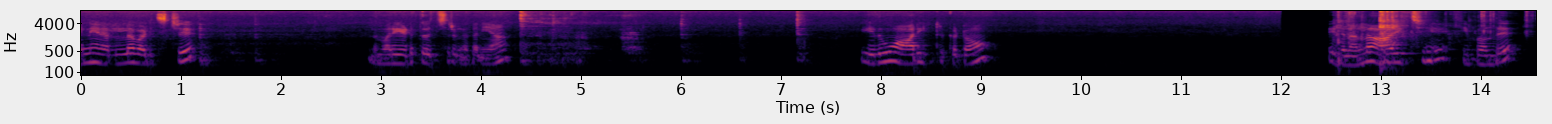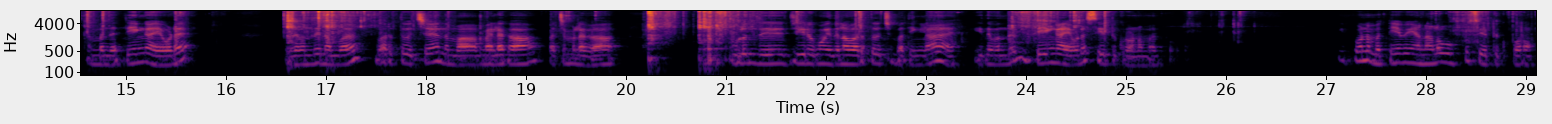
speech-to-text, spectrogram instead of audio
எண்ணெயை நல்லா வடிச்சிட்டு இந்த மாதிரி எடுத்து வச்சுருங்க தனியாக எதுவும் ஆறிட்டு இருக்கட்டும். இது நல்லா ஆறிடுச்சு. இப்போ வந்து நம்ம இந்த தேங்காயோட இதை வந்து நம்ம வறுத்து வச்ச இந்த ம மிளகா பச்சை மிளகாய் உளுந்து ஜீரகம் இதெல்லாம் வறுத்து வச்சு பார்த்திங்களா இதை வந்து தேங்காயோட சேர்த்துக்கிறோம் நம்ம இப்போ. இப்போது நம்ம தேவையான அளவு உப்பு சேர்த்துக்க போகிறோம்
